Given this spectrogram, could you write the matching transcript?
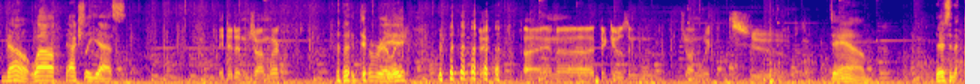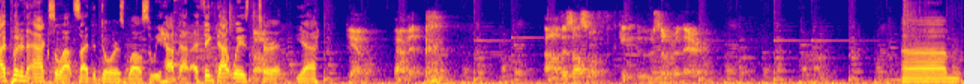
No. Well, actually, yes. They did it in John Wick. really? Yeah. uh, and uh, I think it was in John Wick 2. Damn. There's an. I put an axle outside the door as well, so we have that. I think that weighs the Oh. turret. Yeah. Yep, found it. oh, there's also a fucking ooze over there. Um,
